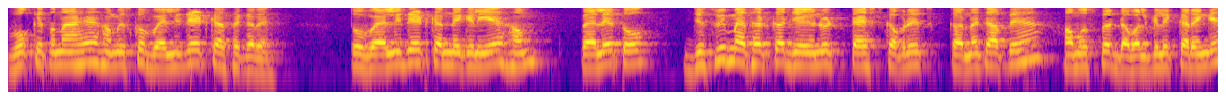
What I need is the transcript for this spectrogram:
वो कितना है, हम इसको वैलिडेट कैसे करें? तो वैलिडेट करने के लिए हम पहले तो जिस भी मेथड का जे यूनिट टेस्ट कवरेज करना चाहते हैं, हम उस पर डबल क्लिक करेंगे,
